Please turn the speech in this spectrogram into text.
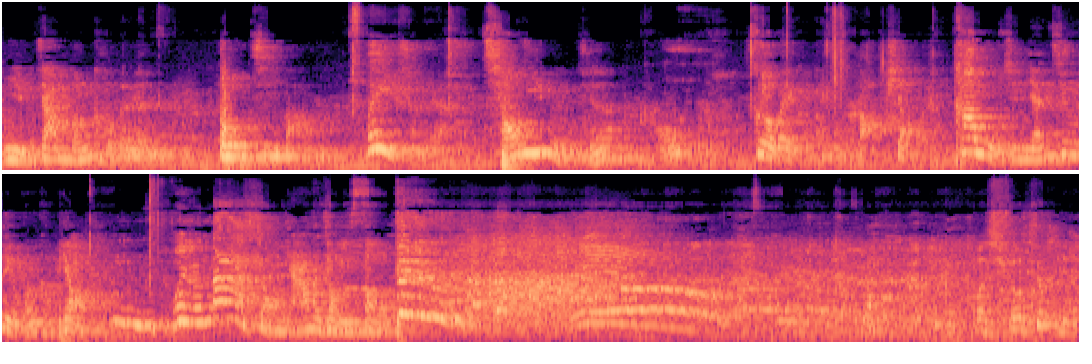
你们家门口的人都急忙。为什么呀？瞧你母亲啊！哦，各位可能不知道，漂亮。她母亲年轻那会儿可漂亮。嗯，我跟你说，那小娘们叫一骚。对对对对我求求你了，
